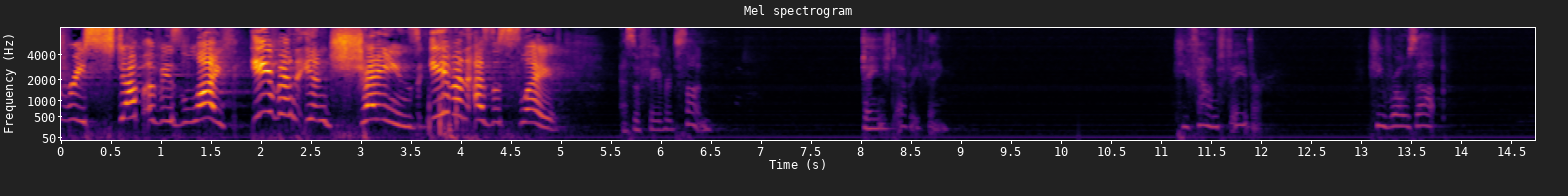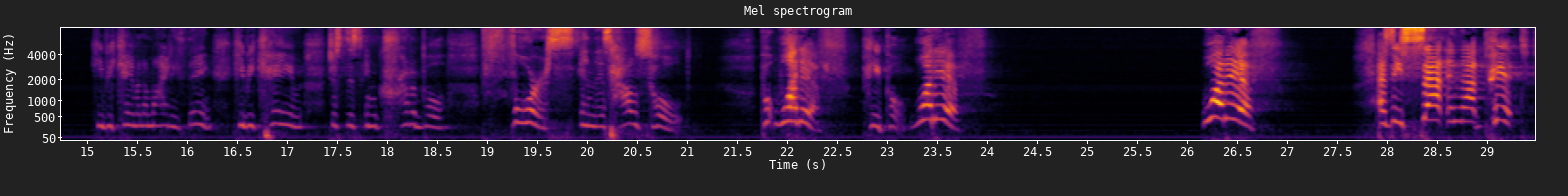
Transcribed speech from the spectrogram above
every step of his life, even in chains, even as a slave, as a favored son. Changed everything. He found favor. He rose up. He became a mighty thing. He became just this incredible force in this household. But what if, people, what if what if, as he sat in that pit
